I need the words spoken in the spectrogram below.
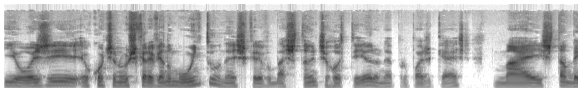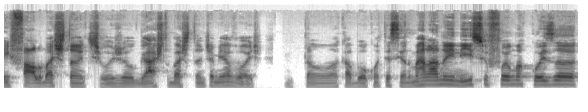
E hoje eu continuo escrevendo muito, né, escrevo bastante roteiro, né, para o podcast, mas também falo bastante. Hoje eu gasto bastante a minha voz. Então acabou acontecendo. Mas lá no início foi uma coisa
